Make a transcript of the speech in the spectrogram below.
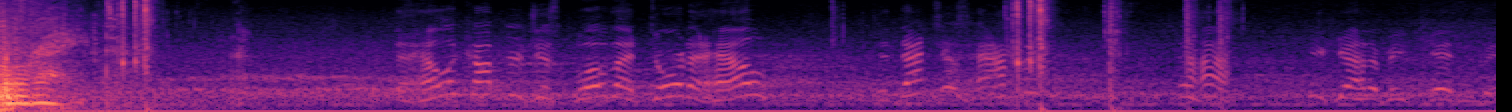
All right. The helicopter just blow that door to hell? Did that just happen? you gotta be kidding me.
